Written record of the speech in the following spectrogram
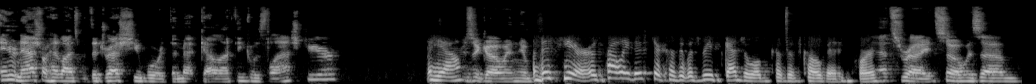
international headlines with the dress she wore at the Met Gala. I think it was last year. Yeah. Years ago. And it, this year. It was probably this year because it was rescheduled because of COVID, of course. That's right. So it was, um,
